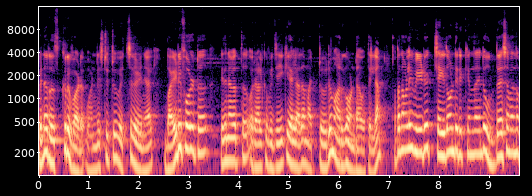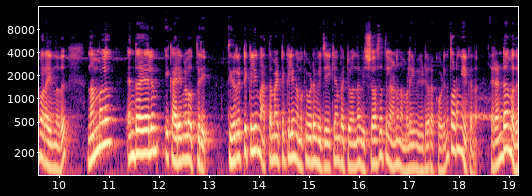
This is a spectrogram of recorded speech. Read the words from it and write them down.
പിന്നെ risk reward. One is to two വെച്ച് കഴിഞ്ഞാൽ ബൈ ഡിഫോൾട്ട് ഇതിനകത്ത് ഒരാൾക്ക് വിജയിക്കുകയല്ലാതെ മറ്റൊരു മാർഗവും ഉണ്ടാവത്തില്ല. അപ്പോൾ നമ്മൾ ഈ വീഡിയോ ചെയ്തുകൊണ്ടിരിക്കുന്നതിന്റെ ഉദ്ദേശം എന്ന് പറയുന്നത് നമ്മൾ എന്തായാലും ഈ കാര്യങ്ങൾ ഒത്തിരി തിയറിറ്റിക്കലി മാത്തമാറ്റിക്കലി നമുക്കിവിടെ വിജയിക്കാൻ പറ്റുമെന്ന വിശ്വാസത്തിലാണ് നമ്മൾ ഈ വീഡിയോ റെക്കോർഡിംഗ് തുടങ്ങിയിരിക്കുന്നത് രണ്ടാമത്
